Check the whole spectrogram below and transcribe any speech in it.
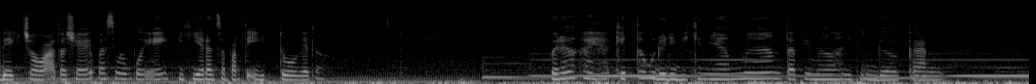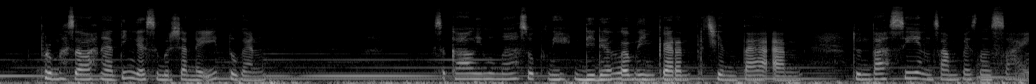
baik cowok atau cewek pasti mempunyai pikiran seperti itu gitu Padahal kayak kita udah dibikin nyaman tapi malah ditinggalkan. Permasalahan hati gak sebercanda itu kan? Sekali lu masuk nih di dalam lingkaran percintaan, tuntasin sampai selesai.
